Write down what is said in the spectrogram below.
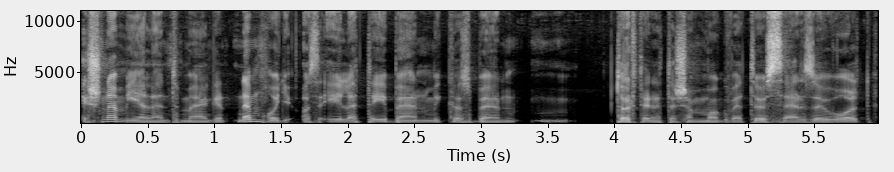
és nem jelent meg, nem hogy az életében, miközben történetesen magvető szerző volt,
